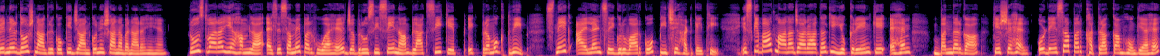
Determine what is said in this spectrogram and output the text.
वे निर्दोष नागरिकों की जान को निशाना बना रहे हैं। रूस द्वारा यह हमला ऐसे समय पर हुआ है जब रूसी सेना ब्लैक सी के एक प्रमुख द्वीप स्नेक आइलैंड से गुरुवार को पीछे हट गई थी। इसके बाद माना जा रहा था कि यूक्रेन के अहम बंदरगाह के शहर ओडेसा पर खतरा कम हो गया है,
